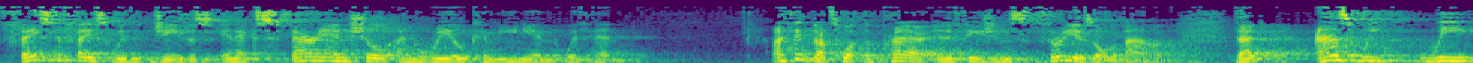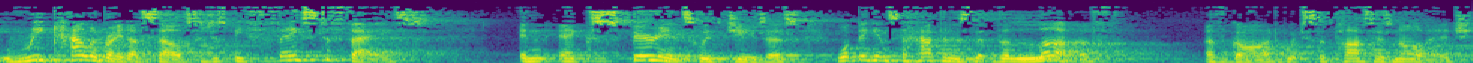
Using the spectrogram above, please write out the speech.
Face to face with Jesus in experiential and real communion with Him. I think that's what the prayer in Ephesians 3 is all about. That as we, we recalibrate ourselves to just be face to face in experience with Jesus, what begins to happen is that the love of God, which surpasses knowledge,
